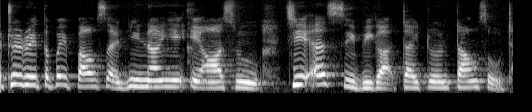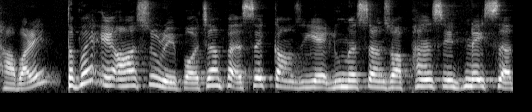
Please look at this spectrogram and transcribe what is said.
အထွေထွေတပိတ်ပေါင်းဆက်ညှိနှိုင်းရေးအင်အားစု GSCB ကတိုက်တွန်းတောင်းဆိုထားပါတယ်။တပတ်အင်အားစုတွေပေါ်ကျန်းဖက်စစ်ကောင်စီရဲ့လူမဆန်စွာဖမ်းဆီးနှိပ်စက်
